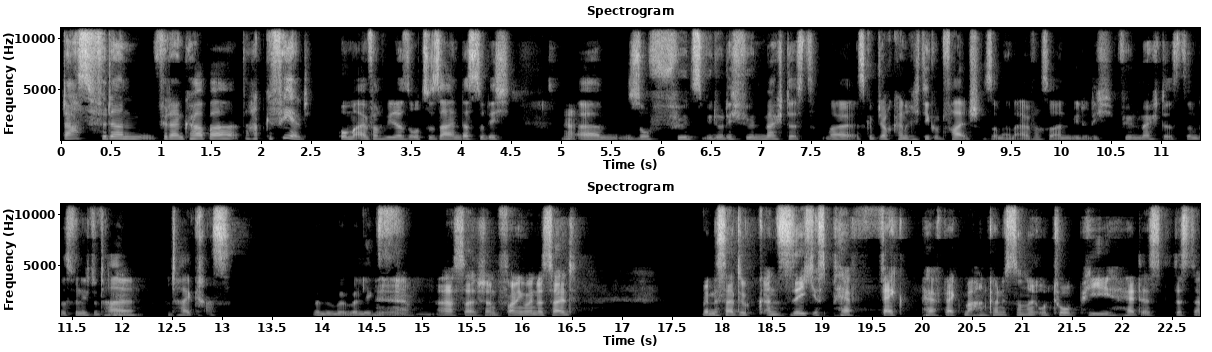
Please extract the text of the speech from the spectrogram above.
das für, dein, für deinen Körper hat gefehlt, um einfach wieder so zu sein, dass du dich ja. ähm, so fühlst, wie du dich fühlen möchtest. Weil es gibt ja auch kein richtig und falsch, sondern einfach so an, wie du dich fühlen möchtest. Und das finde ich total, ja. total krass, wenn du mir überlegst. Ja, das ist halt schon, vor allem, wenn du es halt, wenn es halt du an sich ist perfekt, perfekt machen könntest, so eine Utopie hättest, dass du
